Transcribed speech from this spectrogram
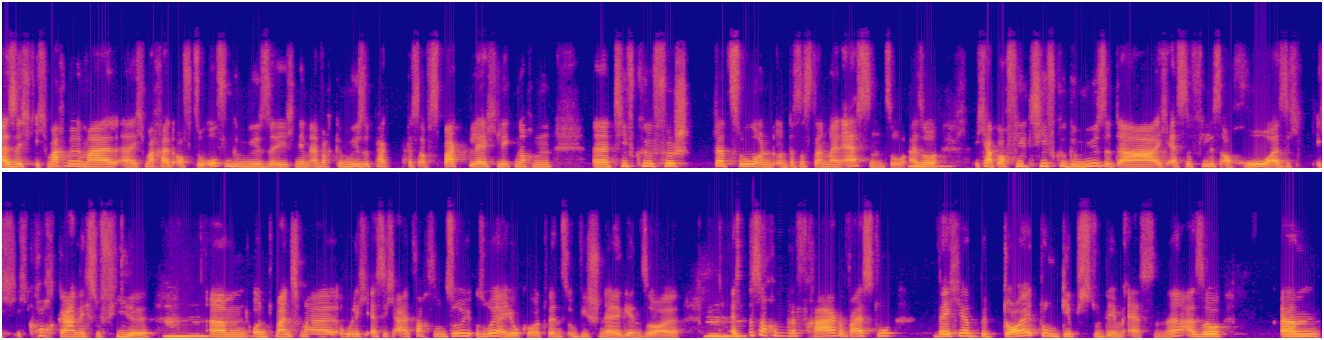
Also ich, ich mache mir mal, äh, ich mache halt oft so Ofengemüse. Ich nehme einfach Gemüse, packe das aufs Backblech, lege noch einen äh, Tiefkühlfisch dazu und, und das ist dann mein Essen. So. Also mhm. ich habe auch viel Tiefkühlgemüse da, ich esse vieles auch roh, also ich, ich, ich koche gar nicht so viel. Mhm. Ähm, und manchmal hole ich, esse ich einfach so einen so Sojajoghurt, wenn es irgendwie schnell gehen soll. Mhm. Es ist auch immer eine Frage, weißt du, welche Bedeutung gibst du dem Essen? Ne? Also ähm,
